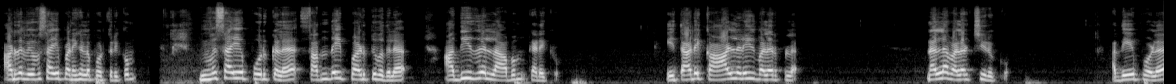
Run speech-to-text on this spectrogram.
அடுத்த விவசாய பணிகளை பொறுத்த வரைக்கும் விவசாய பொருட்களை சந்தைப்படுத்துவதுல அதீத லாபம் கிடைக்கும். இத்தாடி கால்நடை வளர்ப்பில் நல்ல வளர்ச்சி இருக்கும். அதே போல்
